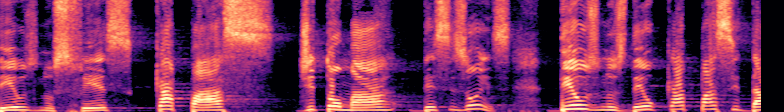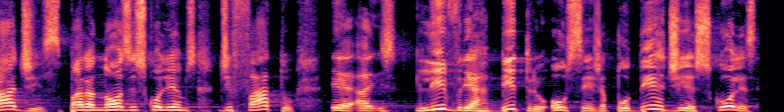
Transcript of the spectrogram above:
Deus nos fez capaz de tomar decisões. Deus nos deu capacidades para nós escolhermos. De fato, é, livre-arbítrio, ou seja, poder de escolhas,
